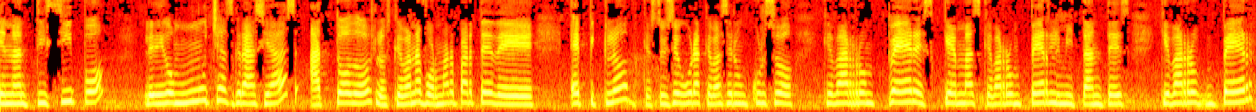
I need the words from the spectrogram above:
en anticipo le digo muchas gracias a todos los que van a formar parte de Epic Club, que estoy segura que va a ser un curso que va a romper esquemas, que va a romper limitantes, que va a romper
